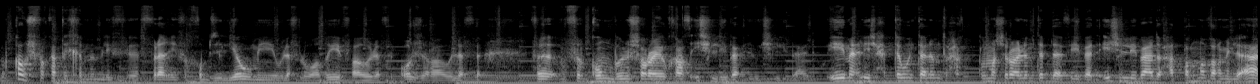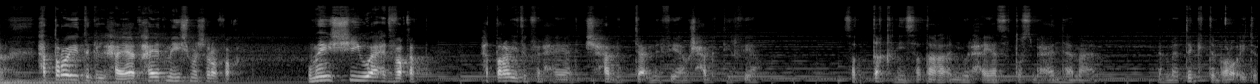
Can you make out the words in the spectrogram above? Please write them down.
ما بقاوش فقط يخمم لي في رغيف الخبز اليومي ولا في الوظيفة ولا في الأجرة ولا في في, في القوم بمشروعي وخلاص إيش اللي بعده؟ إيش اللي بعده؟ إيه معليش حتى وإنت لم تحقق المشروع لم تبدأ فيه بعد إيش اللي بعده؟ حط النظر من الآن. حط رؤيتك للحياة. الحياة ما هيش مشروع فقط. وما هيش شيء واحد فقط. حط رؤيتك في الحياة. إيش حابب تعمل فيها؟ وش حابب تدير فيها؟ صدقني سترى أنه الحياة ستصبح عندها معنى. لما تكتب رؤيتك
